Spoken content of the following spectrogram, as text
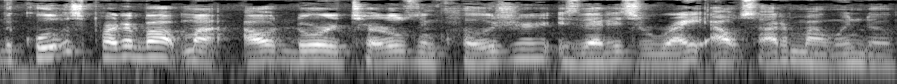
The coolest part about my outdoor turtles enclosure is that it's right outside of my window.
